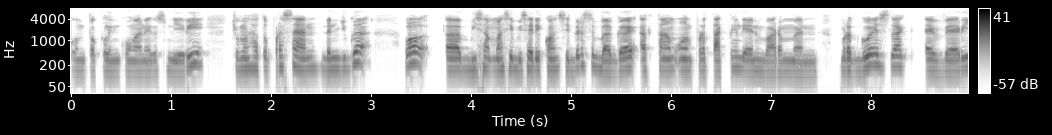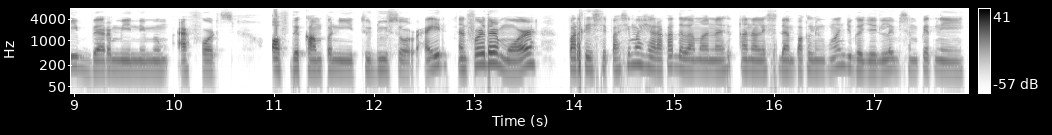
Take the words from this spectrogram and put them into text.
untuk lingkungan itu sendiri cuma satu persen dan juga lo uh, bisa masih bisa dikonsider sebagai a time on protecting the environment. Menurut gue it's like a very bare minimum efforts of the company to do so, right? And furthermore, partisipasi masyarakat dalam analisis dampak lingkungan juga jadi lebih sempit nih,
